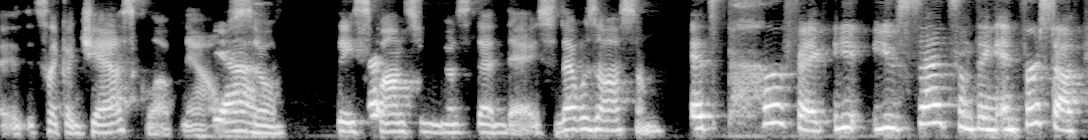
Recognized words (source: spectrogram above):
it's like a jazz club now. Yeah. so they sponsored us that day. So that was awesome it's perfect. You, you said something, and first off,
